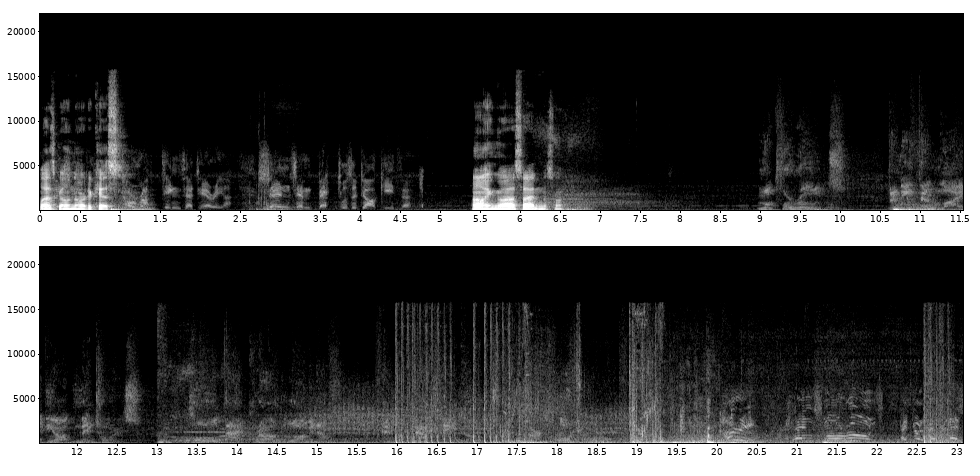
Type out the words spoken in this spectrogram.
Let's go, Norticus. Corrupting that area. Send them back to the dark ether. Oh, I can go outside in this one. Look for runes. Beneath them lie the augmentors. Hold that ground long enough. Hurry! Cleanse more runes, and you'll have less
